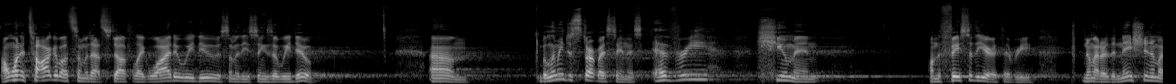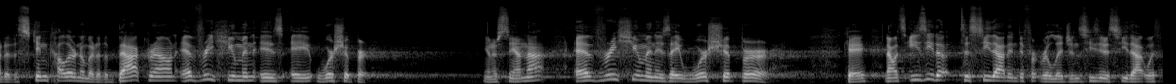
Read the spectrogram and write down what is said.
I want to talk about some of that stuff, like why do we do some of these things that we do? Um, but let me just start by saying this every human on the face of the earth, every, no matter the nation, no matter the skin color, no matter the background, every human is a worshiper. You understand that? Every human is a worshiper. Okay? Now, it's easy to, to see that in different religions. It's easy to see that with,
